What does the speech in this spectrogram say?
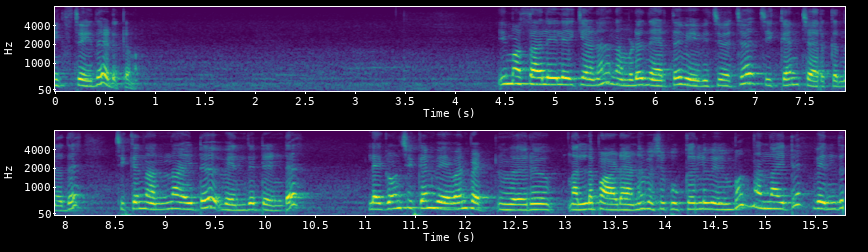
മിക്സ് ചെയ്ത് എടുക്കണം ഈ മസാലയിലേക്കാണ് നമ്മൾ നേരത്തെ വേവിച്ച് വെച്ച ചിക്കൻ ചേർക്കുന്നത്. ചിക്കൻ നന്നായിട്ട് വെന്തിട്ടുണ്ട്. ലെഗോൺ ചിക്കൻ വേവാൻ ഒരു നല്ല പാടാണ്. പക്ഷെ കുക്കറിൽ വേവുമ്പോൾ നന്നായിട്ട് വെന്ത്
